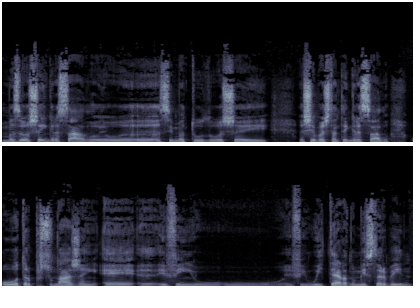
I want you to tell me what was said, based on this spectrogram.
mas eu achei engraçado. Eu, eh, acima de tudo, achei, achei bastante engraçado. O outro personagem é, enfim, o, o- enfim, o eterno Mr. Bean,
